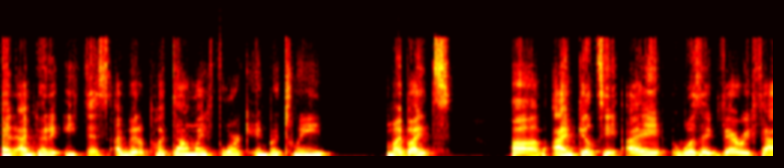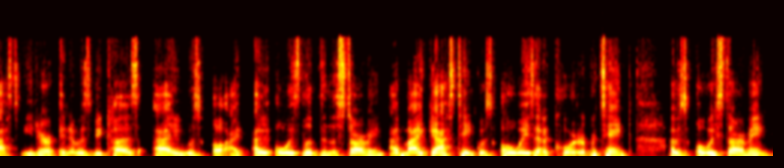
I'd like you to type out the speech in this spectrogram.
and I'm going to eat this. I'm going to put down my fork in between my bites um, I'm guilty. I was a very fast eater, and it was because I was I, I always lived in the starving. I, my gas tank was always at a quarter of a tank. I was always starving,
